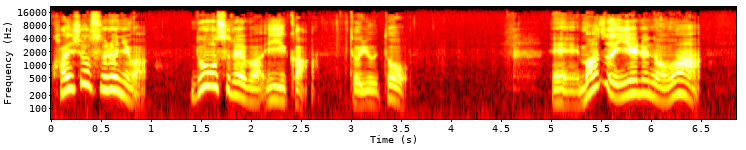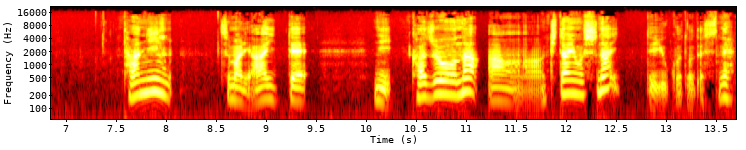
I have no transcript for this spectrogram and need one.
解消するにはどうすればいいかというと、えー、まず言えるのは他人、つまり相手に過剰なあ期待をしないっていうことですね。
